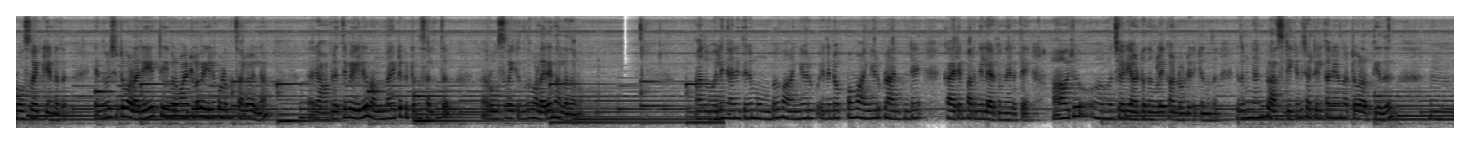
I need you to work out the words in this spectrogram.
റോസ് വെക്കേണ്ടത്. എന്ന് വെച്ചിട്ട് വളരെ തീവ്രമായിട്ടുള്ള വെയിൽ കൊള്ളുന്ന സ്ഥലമല്ല. രാവിലത്തെ വെയിൽ നന്നായിട്ട് കിട്ടുന്ന സ്ഥലത്ത് റോസ് വയ്ക്കുന്നത് വളരെ നല്ലതാണ്. അതുപോലെ ഞാൻ ഇതിന് മുമ്പ് വാങ്ങിയൊരു ഇതിന്റെ ഒപ്പം വാങ്ങിയൊരു പ്ലാന്റിന്റെ കാര്യം പറഞ്ഞില്ലായിരുന്നു നേരത്തെ. ആ ഒരു ചെടിയാണ് കേട്ടോ നിങ്ങളെ കണ്ടുകൊണ്ടിരിക്കുന്നത് ഇതും ഞാൻ പ്ലാസ്റ്റിക്കിന്റെ ചട്ടിയിൽ തന്നെയാണ് നട്ട് വളർത്തിയത്. ഉം,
